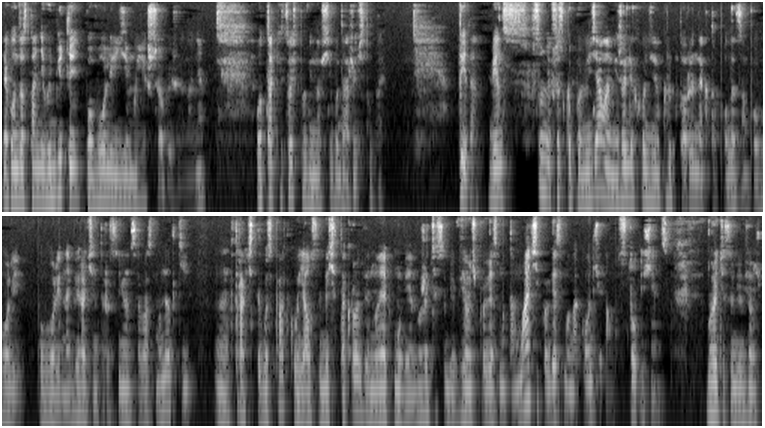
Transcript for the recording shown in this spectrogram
Jak on zostanie wybity, powoli idziemy jeszcze wyżej, no nie? O takie coś powinno się wydarzyć tutaj. Tyle, więc w sumie wszystko powiedziałem. Jeżeli chodzi o kryptorynek, to polecam powoli, powoli nabierać interesujące Was monetki mm, w trakcie tego spadku. Ja osobiście tak robię, no jak mówię, możecie sobie wziąć powiedzmy tam macie, powiedzmy na koncie tam 100 tysięcy. Możecie sobie wziąć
